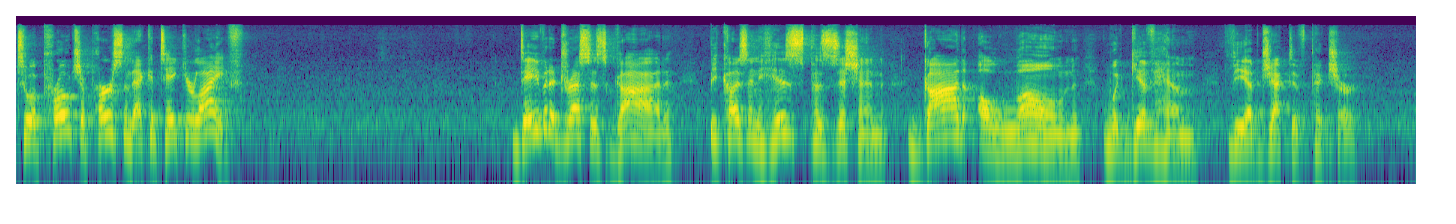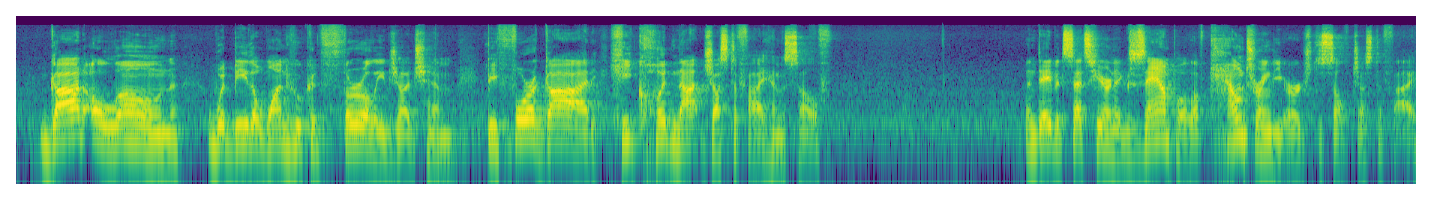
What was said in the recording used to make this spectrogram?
to approach a person that could take your life. David addresses God because, in his position, God alone would give him the objective picture. God alone would be the one who could thoroughly judge him. Before God, he could not justify himself. And David sets here an example of countering the urge to self justify.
